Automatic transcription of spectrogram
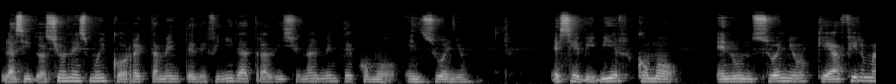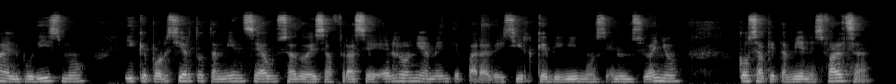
la situación es muy correctamente definida tradicionalmente como ensueño. Ese vivir como en un sueño que afirma el budismo y que por cierto también se ha usado esa frase erróneamente para decir que vivimos en un sueño, cosa que también es falsa.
